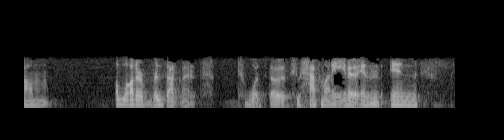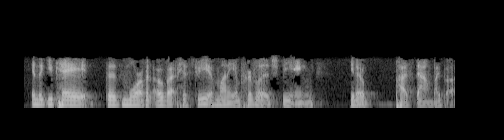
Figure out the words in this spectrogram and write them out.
um, a lot of resentment towards those who have money. You know, in in in the UK, there's more of an overt history of money and privilege being, you know, passed down by birth.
